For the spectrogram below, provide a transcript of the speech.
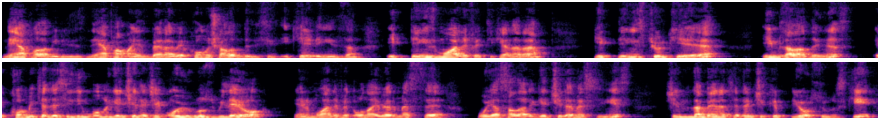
Ne yapabiliriz, ne yapamayız beraber konuşalım dedi. Siz iki elinizden ittiğiniz muhalefeti kenara gittiğiniz Türkiye'ye imzaladınız. E komitede sizin bunu geçirecek oyunuz bile yok. Yani muhalefet onay vermezse bu yasaları geçiremezsiniz. Şimdi de BRT'de çıkıp diyorsunuz ki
